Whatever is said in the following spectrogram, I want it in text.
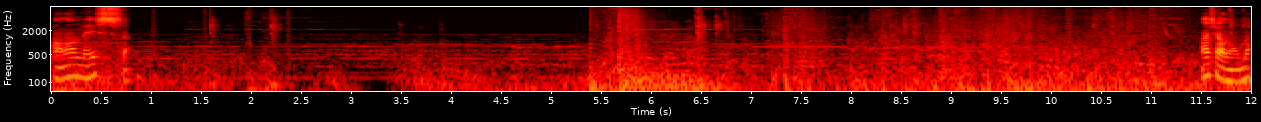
螳螂没闪。拿小龙吧。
